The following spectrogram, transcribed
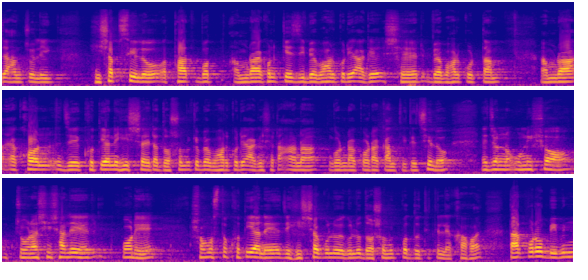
যে আঞ্চলিক হিসাব ছিল, অর্থাৎ আমরা এখন কেজি ব্যবহার করি, আগে শের ব্যবহার করতাম। আমরা এখন যে খতিয়ানি হিস্সা এটা দশমিকে ব্যবহার করি, আগে সেটা আনা, গন্ডা করা কান্তিতে ছিল। এজন্য উনিশশো সালের পরে সমস্ত খতিয়ানে যে হিস্সাগুলো, এগুলো দশমিক পদ্ধতিতে লেখা হয়। তারপরেও বিভিন্ন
